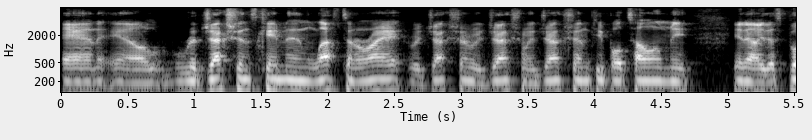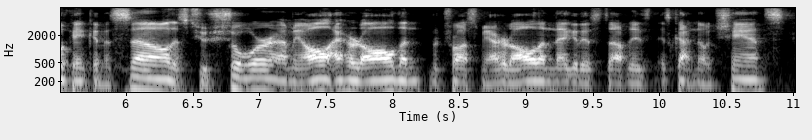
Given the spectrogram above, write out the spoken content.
and you know, rejections came in left and right. Rejection, rejection, rejection. People telling me, you know, this book ain't gonna sell. It's too short. I mean, all I heard all the trust me, I heard all the negative stuff. It's, it's got no chance.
